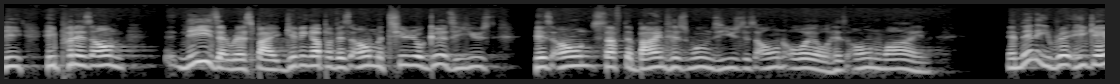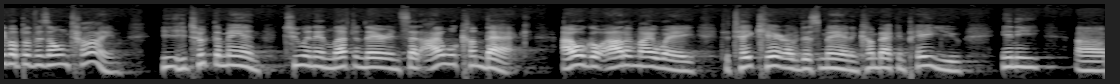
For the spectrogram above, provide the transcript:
He, he put his own needs at risk by giving up of his own material goods. He used his own stuff to bind his wounds. He used his own oil, his own wine. And then he, he gave up of his own time. He, he took the man to and in, left him there, and said, I will come back. I will go out of my way to take care of this man and come back and pay you any uh,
